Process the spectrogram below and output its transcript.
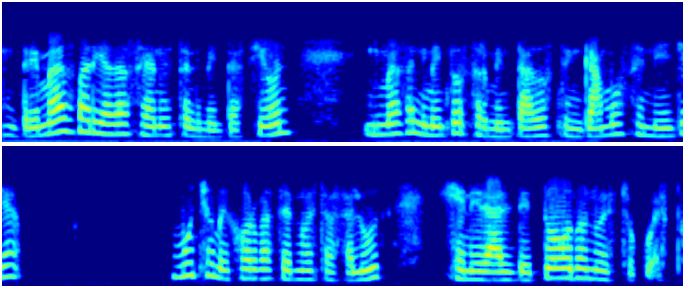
Entre más variada sea nuestra alimentación y más alimentos fermentados tengamos en ella, mucho mejor va a ser nuestra salud general de todo nuestro cuerpo.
